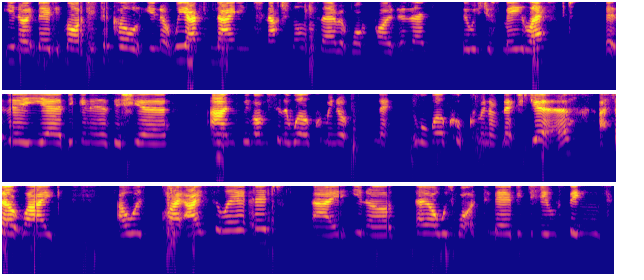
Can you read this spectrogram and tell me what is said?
you know, it made it more difficult. You know, we had nine internationals there at one point, and then there was just me left at the uh, beginning of this year. And with obviously the World coming up, ne- the World Cup coming up next year, I felt like I was quite isolated. I, you know, I always wanted to maybe do things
